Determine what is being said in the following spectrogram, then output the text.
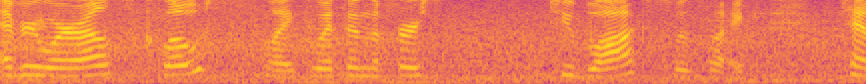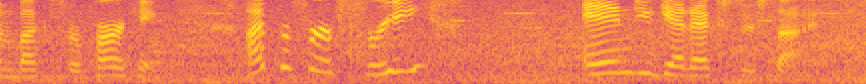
Everywhere else close, like within the first two blocks, was like 10 bucks for parking. I prefer free and you get exercise.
